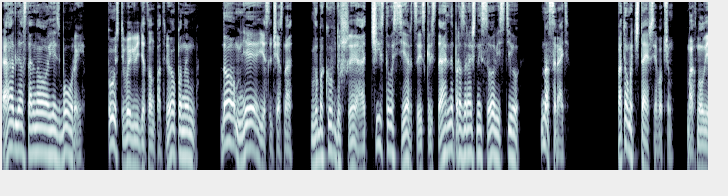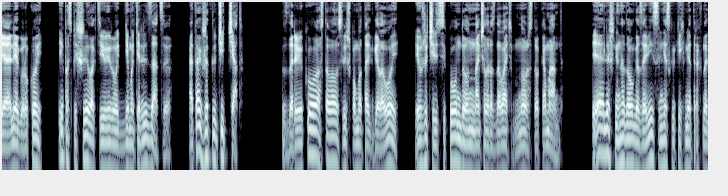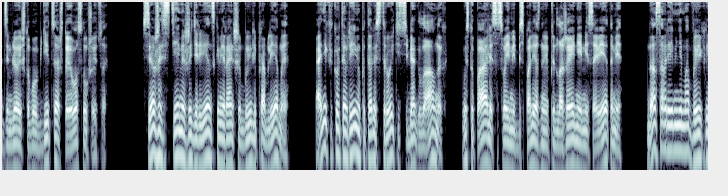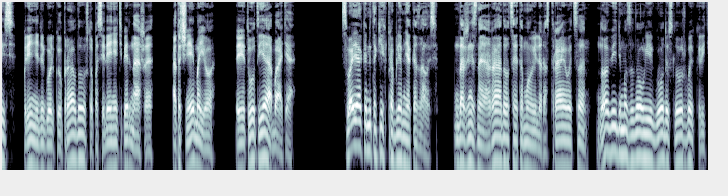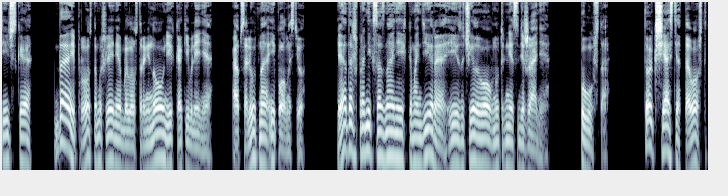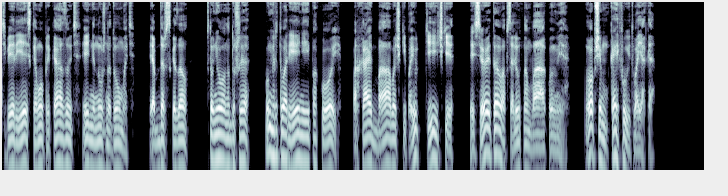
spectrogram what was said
А для остального есть бурый, Пусть выглядит он потрепанным, но мне, если честно, глубоко в душе, от чистого сердца и с кристально-прозрачной совестью насрать. Потом отчитаешься, в общем. Махнул я Олегу рукой и поспешил активировать дематериализацию, а также отключить чат. Здоровяку оставалось лишь помотать головой, и уже через секунду он начал раздавать множество команд. Я лишь ненадолго завис в нескольких метрах над землей, чтобы убедиться, что его слушаются. Все же с теми же деревенскими раньше были проблемы. Они какое-то время пытались строить из себя главных, выступали со своими бесполезными предложениями и советами, но со временем обвыклись, приняли горькую правду, что поселение теперь наше, а точнее мое. И тут я, батя. С вояками таких проблем не оказалось. Даже не знаю, радоваться этому или расстраиваться, но, видимо, за долгие годы службы критическое, да и просто мышление было устранено у них как явление. Абсолютно и полностью. Я даже проник в сознание их командира и изучил его внутреннее содержание. Пусто. Только счастье от того, что теперь есть кому приказывать и не нужно думать. Я бы даже сказал, что у него на душе умиротворение и покой. Порхают бабочки, поют птички, и все это в абсолютном вакууме. В общем, кайфует вояка.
